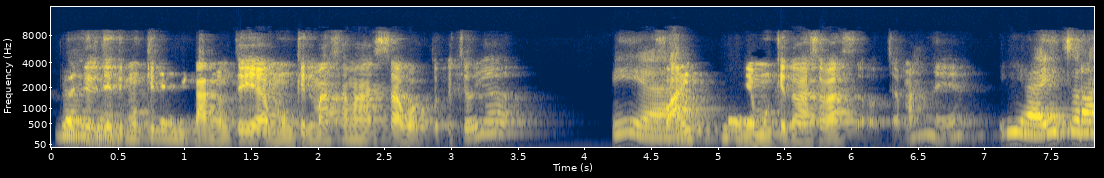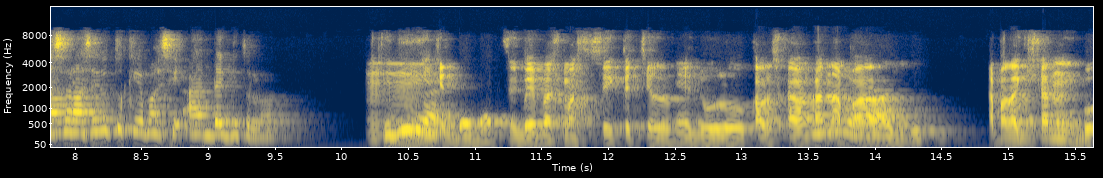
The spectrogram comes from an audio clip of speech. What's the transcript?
Belajar. Jadi mungkin yang dikangen tuh ya mungkin masa-masa waktu kecil ya Iya. fight-nya ya mungkin rasa-rasa oh, mana ya? Iya, itu rasa-rasa itu tuh kayak masih ada gitu loh. Mm-mm, Jadi ya- mungkin bebas sih bebas masih kecilnya dulu. Kalau sekarang kan Iya. apalagi apalagi kan bu,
